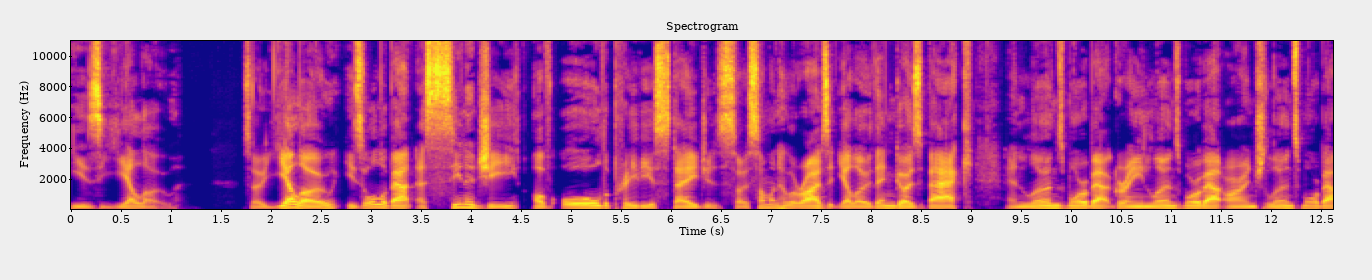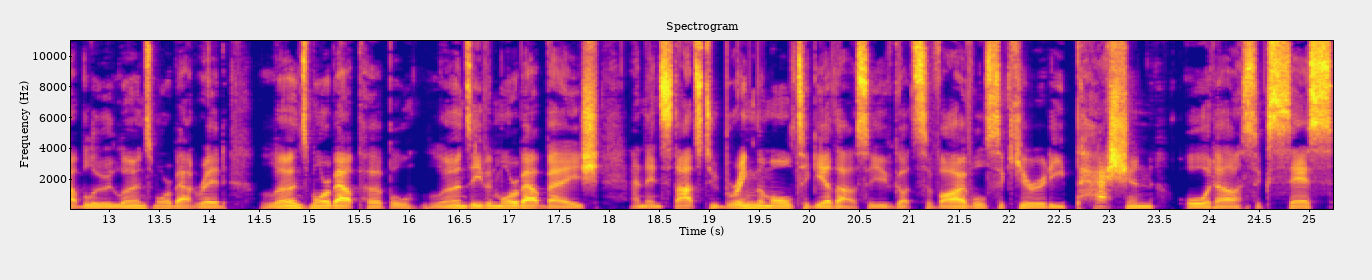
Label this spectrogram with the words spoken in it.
is yellow. So yellow is all about a synergy of all the previous stages. So someone who arrives at yellow then goes back and learns more about green, learns more about orange, learns more about blue, learns more about red, learns more about purple, learns even more about beige, and then starts to bring them all together. So you've got survival, security, passion, order, success,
